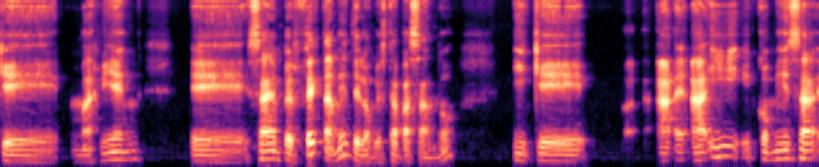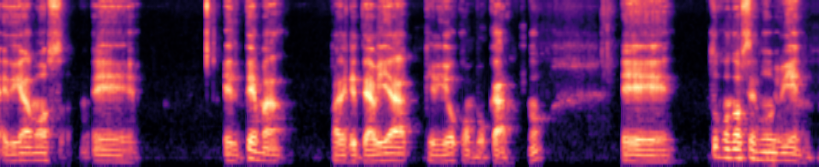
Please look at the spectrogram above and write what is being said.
que más bien eh, saben perfectamente lo que está pasando y que ahí comienza, digamos, el tema para el que te había querido convocar, ¿no? Eh, tú conoces muy bien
